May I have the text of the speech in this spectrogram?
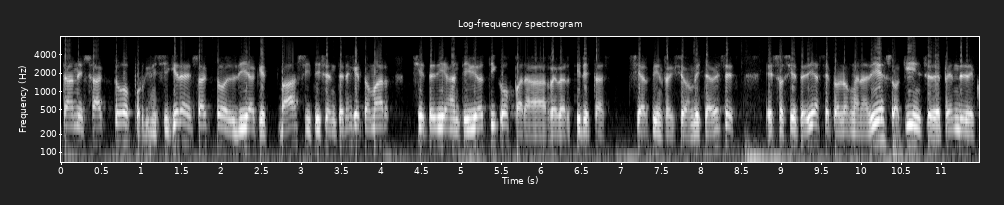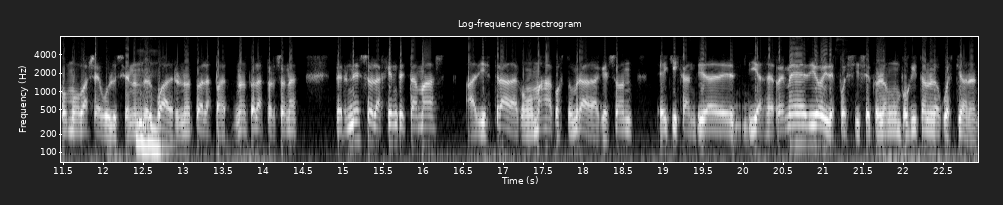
tan exacto, porque ni siquiera es exacto el día que vas y te dicen tenés que tomar siete días antibióticos para revertir esta cierta infección. ¿Viste? A veces esos siete días se prolongan a 10 o a 15, depende de cómo vaya evolucionando el cuadro, no todas, las, no todas las personas, pero en eso la gente está más adiestrada, como más acostumbrada, que son X cantidad de días de remedio y después si se prolonga un poquito no lo cuestionan.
